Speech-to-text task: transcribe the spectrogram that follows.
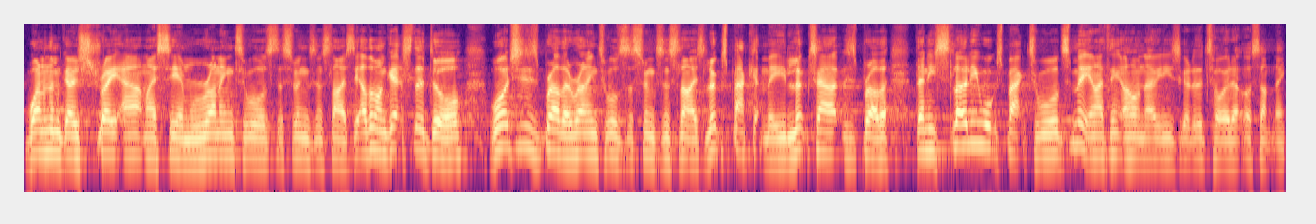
One of them goes straight out, and I see him running towards the swings and slides. The other one gets to the door, watches his brother running towards the swings and slides, looks back at me, looks out at his brother. Then he slowly walks back towards me. And I think, oh no, he needs to go to the toilet or something.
